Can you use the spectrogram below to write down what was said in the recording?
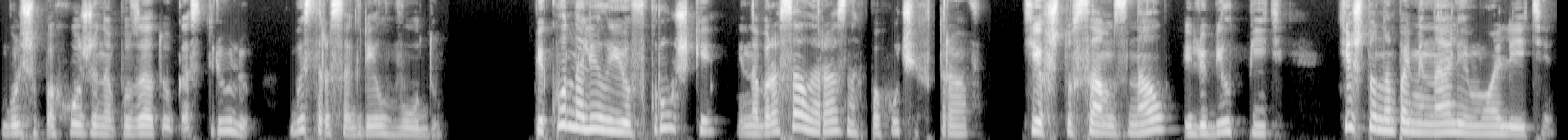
больше похожий на пузатую кастрюлю, быстро согрел воду. Пико налил ее в кружки и набросал разных пахучих трав. Тех, что сам знал и любил пить, те, что напоминали ему о лете.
